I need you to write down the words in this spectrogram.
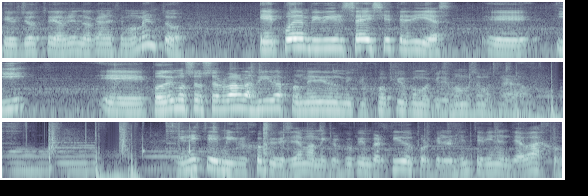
que yo estoy abriendo acá en este momento, eh, pueden vivir 6-7 días eh, y eh, podemos observarlas vivas por medio de un microscopio como el que les vamos a mostrar ahora. En este microscopio que se llama microscopio invertido porque los lentes vienen de abajo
